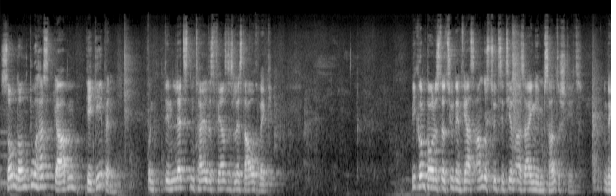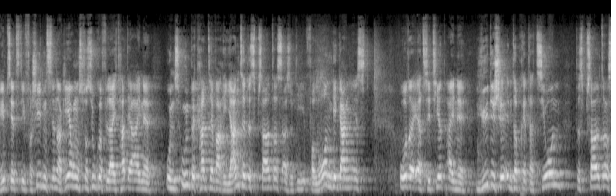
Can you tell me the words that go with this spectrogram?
sondern du hast Gaben gegeben. Und den letzten Teil des Verses lässt er auch weg. Wie kommt Paulus dazu, den Vers anders zu zitieren, als er eigentlich im Psalter steht? Und da gibt es jetzt die verschiedensten Erklärungsversuche. Vielleicht hat er eine uns unbekannte Variante des Psalters, also die verloren gegangen ist. Oder er zitiert eine jüdische Interpretation des Psalters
